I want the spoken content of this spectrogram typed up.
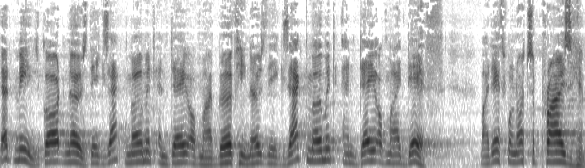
That means God knows the exact moment and day of my birth. He knows the exact moment and day of my death. My death will not surprise him.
